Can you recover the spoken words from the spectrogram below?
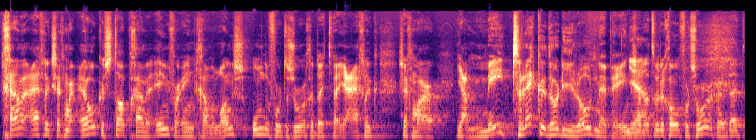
gaan we eigenlijk zeg maar elke stap gaan we één voor één gaan we langs. Om ervoor te zorgen dat wij eigenlijk zeg maar ja, meetrekken door die roadmap heen. Ja. Zodat we er gewoon voor zorgen dat,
